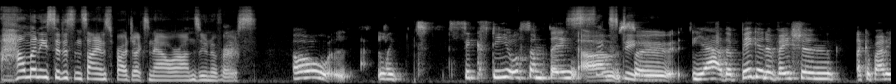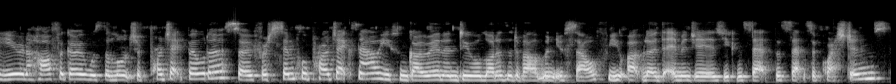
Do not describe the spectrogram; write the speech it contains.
how many citizen science projects now are on Zooniverse? Oh, like 60 or something. 60. Um, so, yeah, the big innovation, like about a year and a half ago, was the launch of Project Builder. So, for simple projects now, you can go in and do a lot of the development yourself. You upload the images, you can set the sets of questions.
